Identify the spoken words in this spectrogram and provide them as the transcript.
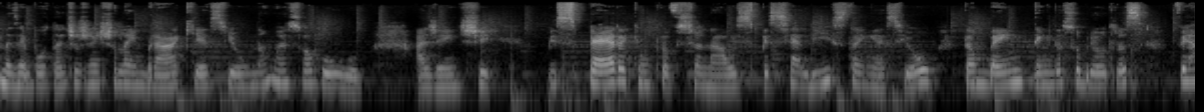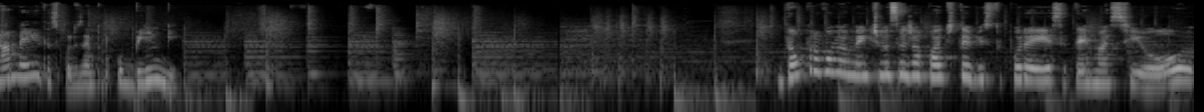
Mas é importante a gente lembrar que SEO não é só Google. A gente espera que um profissional especialista em SEO também entenda sobre outras ferramentas, por exemplo, o Bing. Então, provavelmente você já pode ter visto por aí esse termo SEO.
